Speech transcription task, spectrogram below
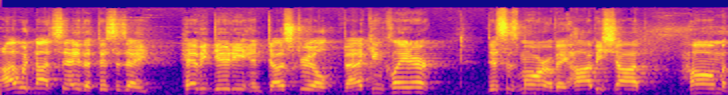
I would not say that this is a heavy-duty industrial vacuum cleaner. This is more of a hobby shop home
